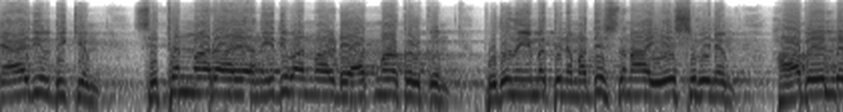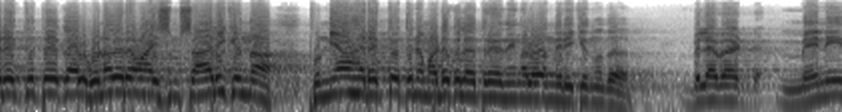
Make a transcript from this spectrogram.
ന്യായാധിപതിക്കും സിദ്ധന്മാരായ നീതിവാന്മാരുടെ ആത്മാക്കൾക്കും പുതുനിയമത്തിന് മധ്യസ്ഥനായ യേശുവിനും ഹാബേലിന്റെ രക്തത്തെക്കാൾ ഗുണകരമായി സംസാരിക്കുന്ന പുണ്യാഹ രക്തത്തിനും അടുക്കലത്രേ നിങ്ങൾ വന്നിരിക്കുന്നത് Beloved, many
